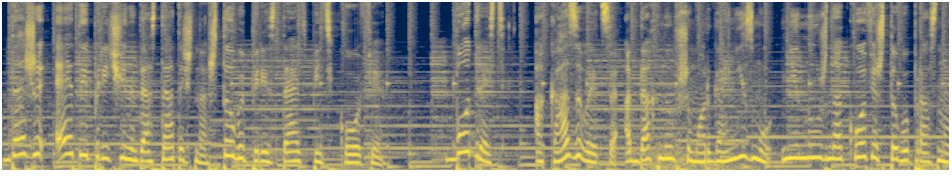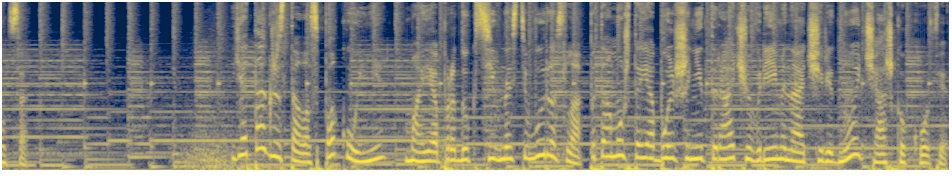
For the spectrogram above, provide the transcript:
Даже этой причины достаточно, чтобы перестать пить кофе. Бодрость. Оказывается, отдохнувшему организму не нужно кофе, чтобы проснуться. Я также стала спокойнее, моя продуктивность выросла, потому что я больше не трачу время на очередную чашку кофе.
